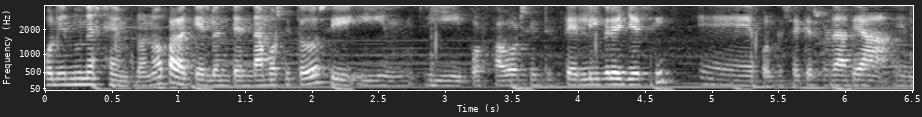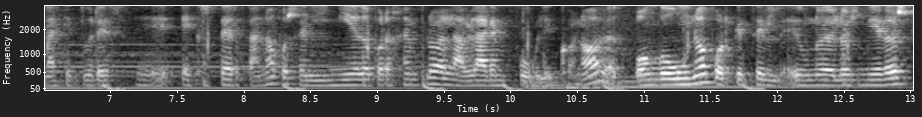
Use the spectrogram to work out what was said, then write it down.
poniendo un ejemplo, ¿no? Para que lo entendamos y todos y, por favor siéntete libre, Jessie, eh, porque sé que es un área en la que tú eres eh, experta, ¿no? Pues el miedo, por ejemplo, al hablar en público, ¿no? Pongo uno porque es uno de los miedos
